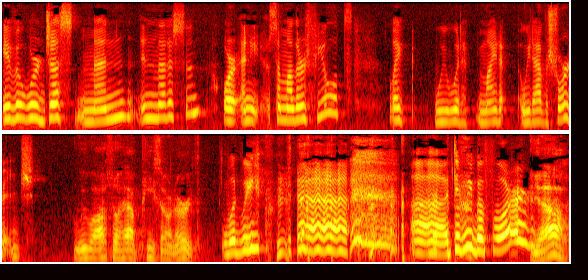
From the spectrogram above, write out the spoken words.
if it were just men in medicine or any some other fields, like we would might we'd have a shortage. We will also have peace on earth. Would we? uh, did we before? Yeah.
